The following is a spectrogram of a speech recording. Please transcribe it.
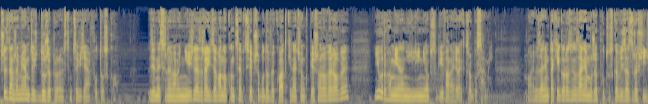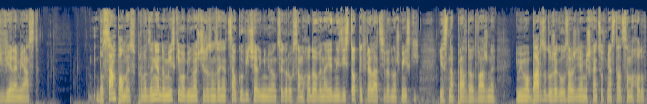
Przyznam, że miałem dość duży problem z tym, co widziałem w Półtusku. Z jednej strony mamy nieźle zrealizowaną koncepcję przebudowy kładki na ciąg pieszo-rowerowy i uruchomienie na niej linii obsługiwanej elektrobusami – Moim zdaniem takiego rozwiązania może Półtuskowi zazdrościć wiele miast. Bo sam pomysł wprowadzenia do miejskiej mobilności rozwiązania całkowicie eliminującego ruch samochodowy na jednej z istotnych relacji wewnątrzmiejskich jest naprawdę odważny i mimo bardzo dużego uzależnienia mieszkańców miasta od samochodów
